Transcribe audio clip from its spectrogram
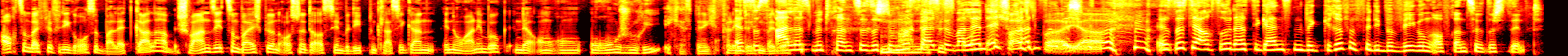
Auch zum Beispiel für die große Ballettgala. Schwansee zum Beispiel und Ausschnitte aus den beliebten Klassikern in Oranienburg in der Oran Orangerie. Ich, jetzt bin ich völlig Es ist alles mit Französisch. Du Mann, musst halt für Ballett echt Französisch. Ja. Es ist ja auch so, dass die ganzen Begriffe für die Bewegung auf Französisch sind.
